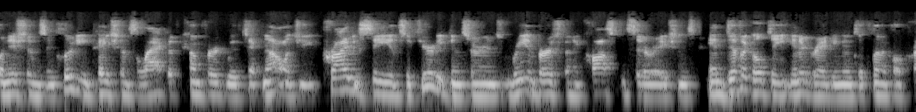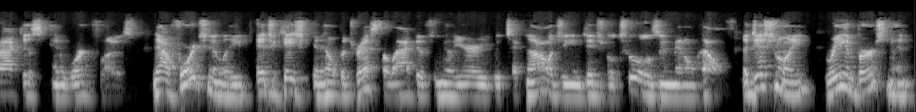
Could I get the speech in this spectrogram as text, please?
clinicians, including patients' lack of comfort with technology, privacy and security concerns, reimbursement and cost considerations, and difficulty integrating into clinical practice and workflows. Now, fortunately, education can help address the lack of familiarity with technology and digital tools in mental health. Additionally, reimbursement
